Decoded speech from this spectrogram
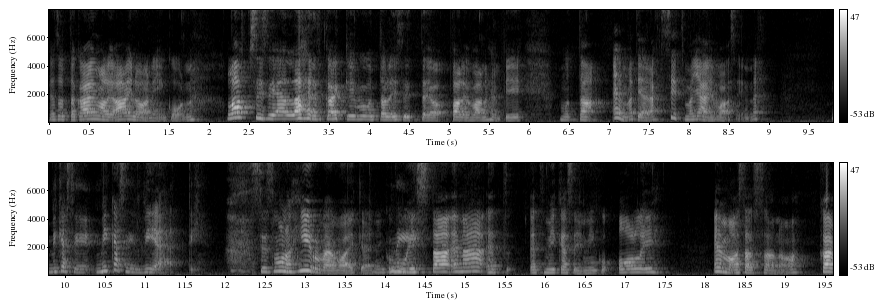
Ja totta kai mä olin ainoa niin kun, lapsi siellä, että kaikki muut oli sitten jo paljon vanhempia. Mutta en mä tiedä, sitten mä jäin vaan sinne. Mikä siinä, mikä siinä viehätti? Siis mun on hirveän vaikea niin kuin niin. muistaa enää, että et mikä siinä niin kuin oli. En mä osaa sanoa. Kai,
